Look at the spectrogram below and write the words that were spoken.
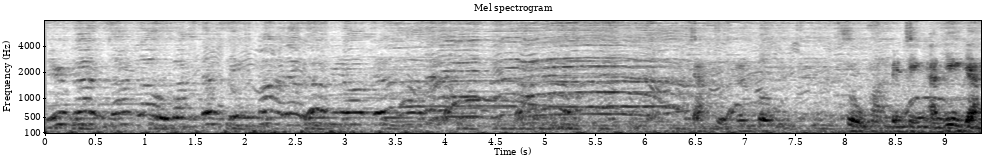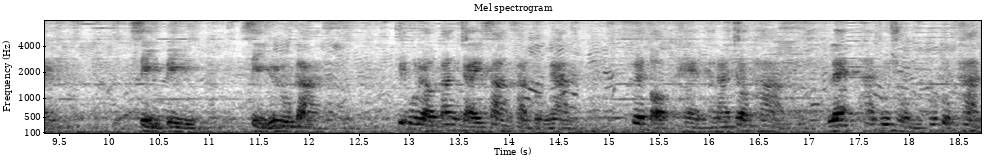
ทีมงานสร้างเราบังเอิญสิ่งมาแล้วเด้อพี่น้องเด้อจากจุดเริ่มต้นสู่ความเป็นจริงอันยิ่งใหญ่ 4 ปี 4 ฤดูกาลที่พวกเราตั้งใจสร้างสรรค์ผลงาน เพื่อตอบแทนคณะเจ้าภาพ และท่านผู้ชมทุกๆท่าน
